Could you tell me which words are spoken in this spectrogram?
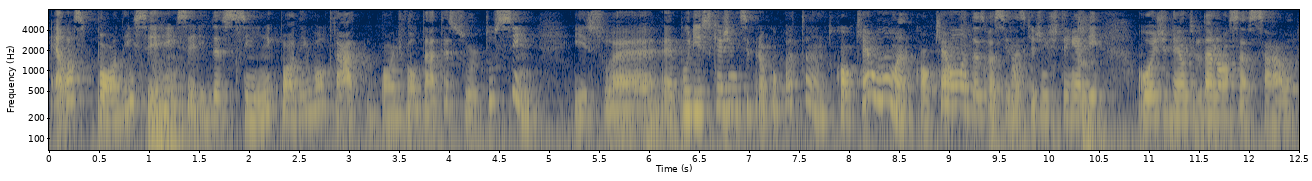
elas podem ser reinseridas sim e podem voltar, pode voltar a ter surto sim. Isso é, é por isso que a gente se preocupa tanto. Qualquer uma, qualquer uma das vacinas que a gente tem ali hoje dentro da nossa sala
